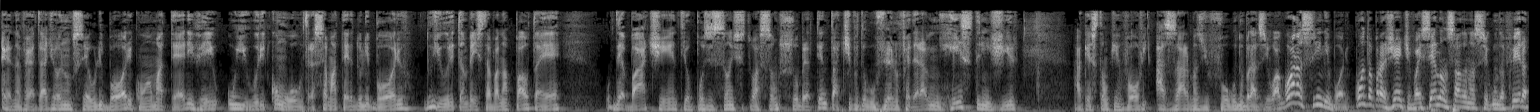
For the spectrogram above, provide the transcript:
É, na verdade eu anunciei o Libório com uma matéria e veio o Yuri com outra. Essa matéria do Libório, do Yuri também estava na pauta, é o debate entre oposição e situação sobre a tentativa do governo federal em restringir a questão que envolve as armas de fogo no Brasil. Agora sim, Libório, conta pra gente, vai ser lançado na segunda-feira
